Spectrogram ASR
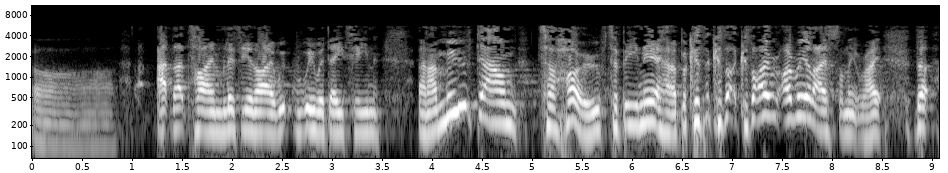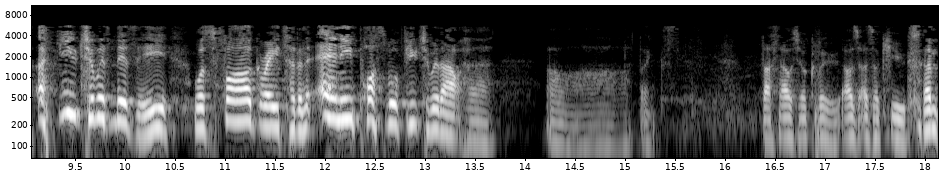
Uh, at that time, Lizzie and I, we, we, were dating, and I moved down to Hove to be near her because, because, because I, I realized something, right? That a future with Lizzie was far greater than any possible future without her. Ah, oh, thanks. That's, that was your clue. That was, that was your cue. Um,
